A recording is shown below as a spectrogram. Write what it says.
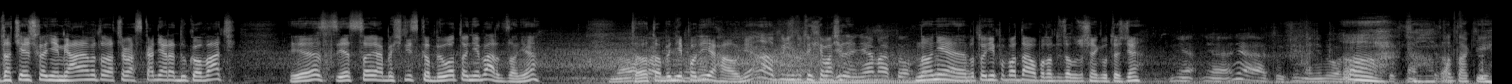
za ciężko nie miałem, to zaczęła skania redukować. Jest, jest co, jakby ślisko było, to nie bardzo, nie? No, To, to by nie podjechał, nie? No, później tutaj się... nie ma, to... No nie, bo to nie popadało potem za dużo śniegu też, nie? Nie, nie, nie, tu zimę nie było. O, 15 To lat. taki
